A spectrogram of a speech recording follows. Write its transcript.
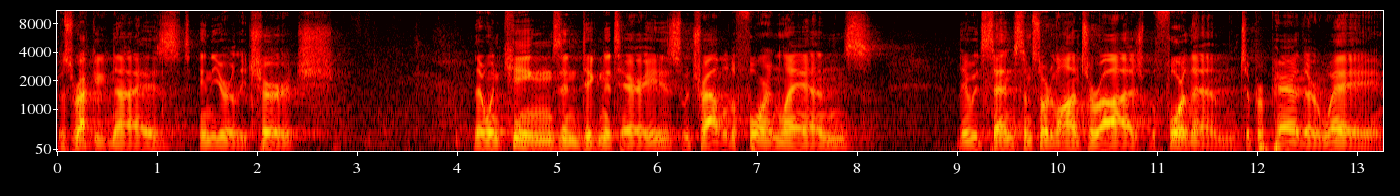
It was recognized in the early church that when kings and dignitaries would travel to foreign lands, they would send some sort of entourage before them to prepare their way.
